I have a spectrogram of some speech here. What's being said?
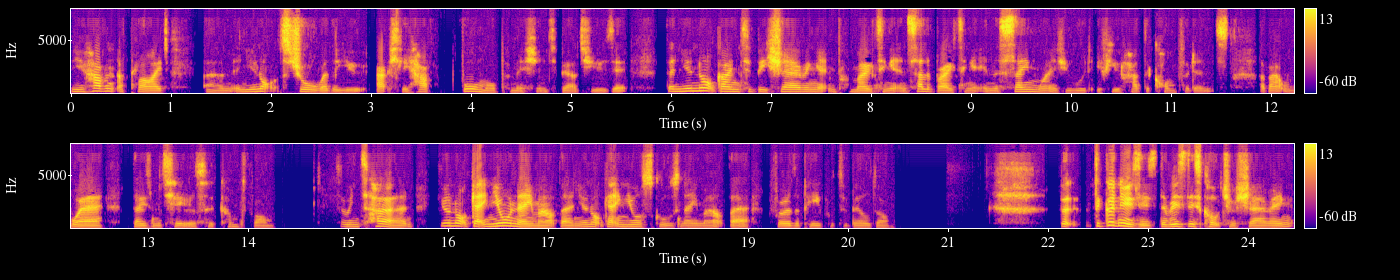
you haven't applied, um, and you're not sure whether you actually have formal permission to be able to use it, then you're not going to be sharing it and promoting it and celebrating it in the same way as you would if you had the confidence about where those materials had come from. So, in turn, you're not getting your name out there and you're not getting your school's name out there for other people to build on. But the good news is there is this culture of sharing,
